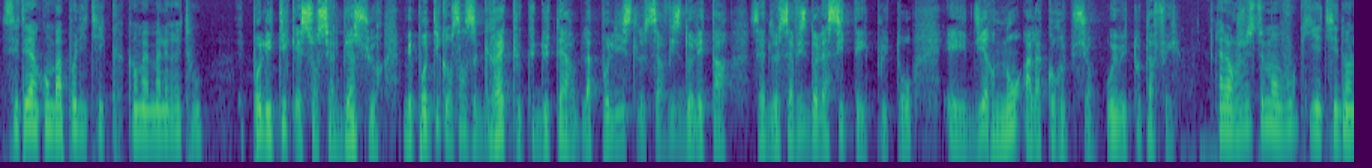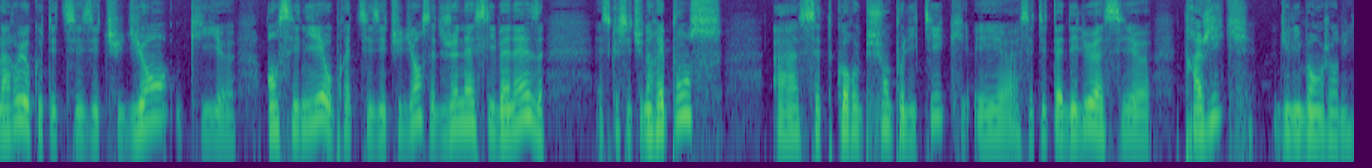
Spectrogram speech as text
C'était un combat politique quand même malgré tout politique et sociale, bien sûr, mais politique au sens grec du terme, la police, le service de l'État, c'est le service de la cité plutôt, et dire non à la corruption. Oui, oui, tout à fait. Alors justement, vous qui étiez dans la rue aux côtés de ces étudiants, qui euh, enseignaient auprès de ces étudiants, cette jeunesse libanaise, est-ce que c'est une réponse à cette corruption politique et à cet état des lieux assez euh, tragique du Liban aujourd'hui?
